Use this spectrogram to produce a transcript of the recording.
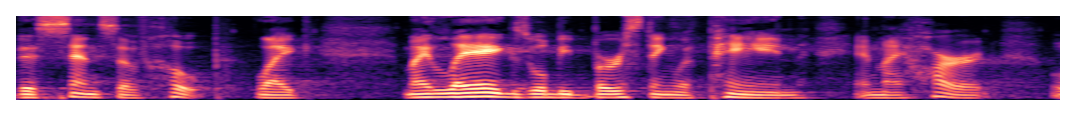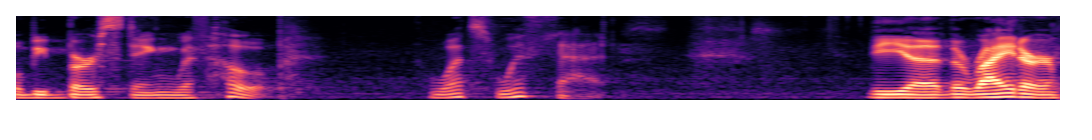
this sense of hope. Like, my legs will be bursting with pain, and my heart will be bursting with hope. What's with that? The, uh, the writer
